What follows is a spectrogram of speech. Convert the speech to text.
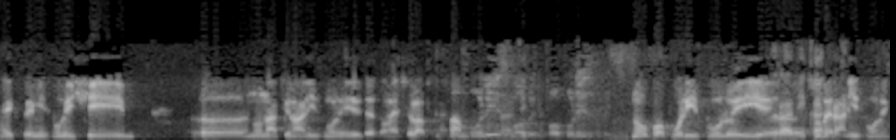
extremismului și uh, nu naționalismului, uite, domnule, ce lapsus am. Populismului, populismului. Nu populismului, uh, suveranismului.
